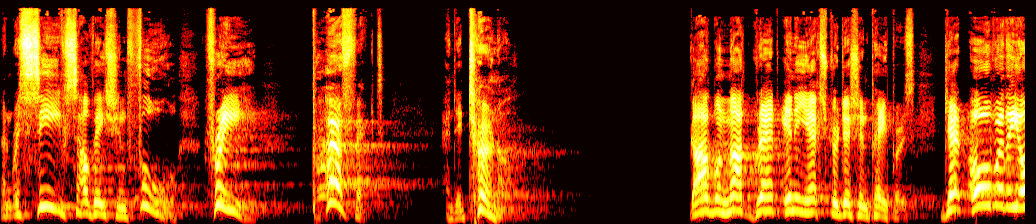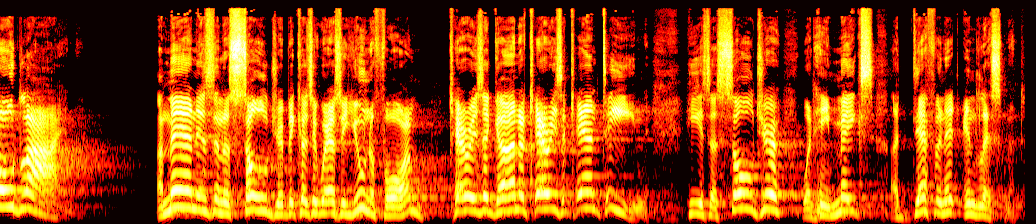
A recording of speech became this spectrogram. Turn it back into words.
and receive salvation full, free, perfect, and eternal. God will not grant any extradition papers. Get over the old line. A man isn't a soldier because he wears a uniform, carries a gun, or carries a canteen. He is a soldier when he makes a definite enlistment.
